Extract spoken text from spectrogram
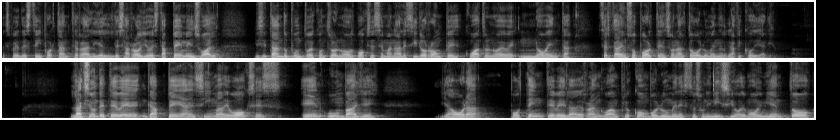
después de este importante rally, el desarrollo de esta P mensual visitando punto de control nuevos boxes semanales y lo rompe 4990 cerca de un soporte en zona alto volumen en el gráfico diario. La acción de TV gapea encima de boxes en un valle y ahora potente vela de rango amplio con volumen. Esto es un inicio de movimiento.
